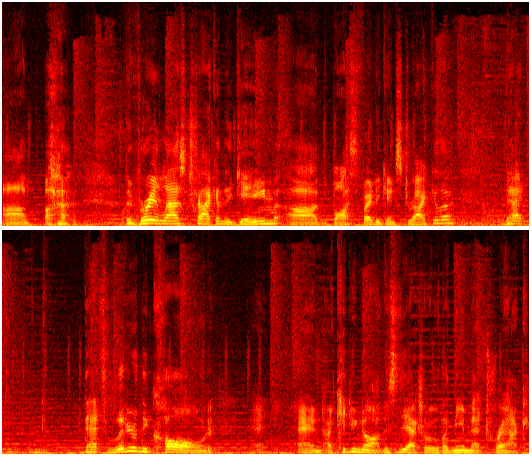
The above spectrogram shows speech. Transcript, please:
Um, the very last track in the game, uh, the boss fight against Dracula, that that's literally called, and I kid you not, this is the actual like name of that track.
